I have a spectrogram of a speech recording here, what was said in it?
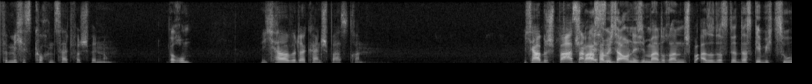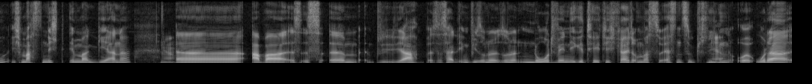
Für mich ist Kochen Zeitverschwendung. Warum? Ich habe da keinen Spaß dran. Ich habe Spaß, am Spaß habe ich da auch nicht immer dran. Also das, das gebe ich zu. Ich mache es nicht immer gerne. Ja. Äh, aber es ist, ähm, ja, es ist halt irgendwie so eine, so eine notwendige Tätigkeit, um was zu essen zu kriegen. O- Oder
